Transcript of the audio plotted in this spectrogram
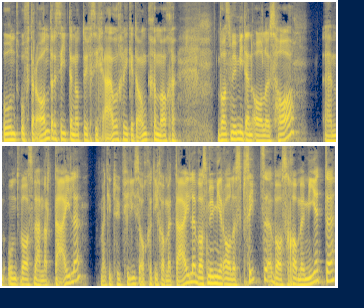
Und auf der anderen Seite natürlich sich auch ein bisschen Gedanken machen, was müssen wir denn alles haben ähm, und was wollen wir teilen? Man gibt heute viele Sachen, die kann man teilen. Was müssen wir alles besitzen? Was kann man mieten?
